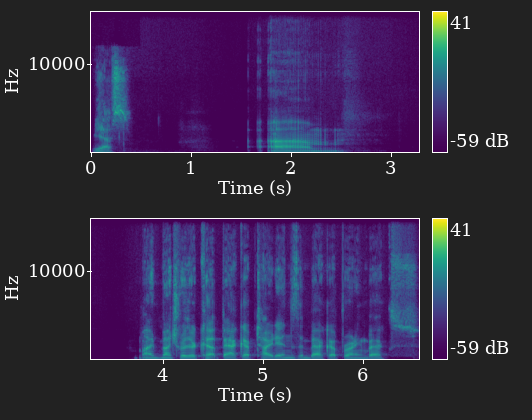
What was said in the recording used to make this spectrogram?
Yes. Um, I'd much rather cut backup tight ends than backup running backs.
